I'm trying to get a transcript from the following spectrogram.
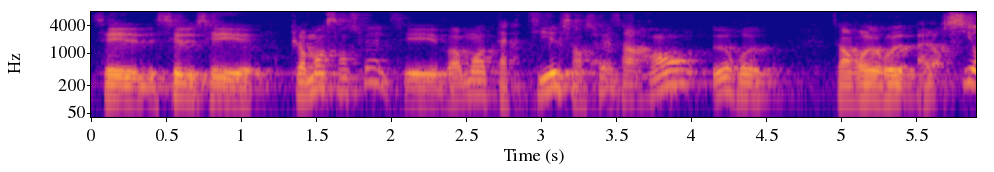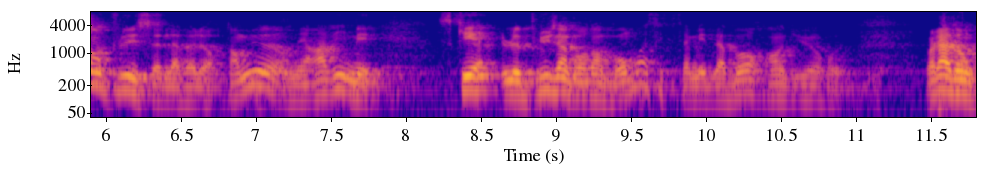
C'est purement sensuel, c'est vraiment tactile, sensuel, ça rend heureux. Ça rend heureux. Alors si en plus ça a de la valeur, tant mieux, on est ravis, mais ce qui est le plus important pour moi, c'est que ça m'est d'abord rendu heureux. Voilà, donc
